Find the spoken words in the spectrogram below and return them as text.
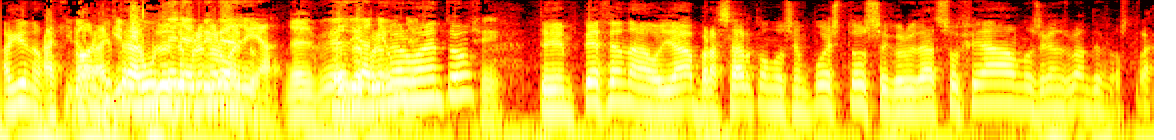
aquí no Aquí no, aquí te- desde el primer momento. día, desde el primer desde momento Sí. te empiezan a ya abrazar con los impuestos, seguridad social, no sé qué, no sé cuánto. Ostras,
